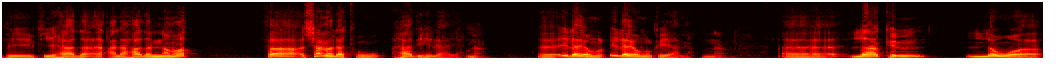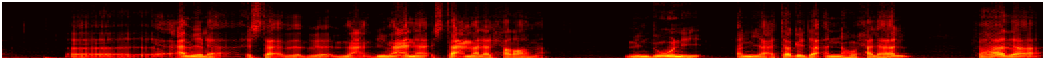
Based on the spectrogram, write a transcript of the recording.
في في هذا على هذا النمط فشملته هذه الآية. نعم. آه، إلى يوم إلى يوم القيامة. نعم. آه، لكن لو آه، عمل بمعنى استعمل الحرام من دون أن يعتقد أنه حلال فهذا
